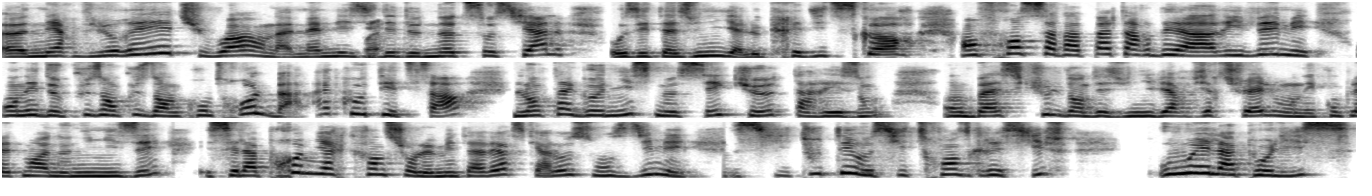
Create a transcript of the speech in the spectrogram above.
nervurés, tu vois, on a même les idées de notes sociales. Aux États-Unis, il y a le credit score. En France, ça va pas tarder à arriver, mais on est de plus en plus dans le contrôle. Bah, à côté de ça, l'antagonisme, c'est que raison. On bascule dans des univers virtuels où on est complètement anonymisé. Et c'est la première crainte sur le métaverse, Carlos. On se dit, mais si tout est aussi transgressif, où est la police?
